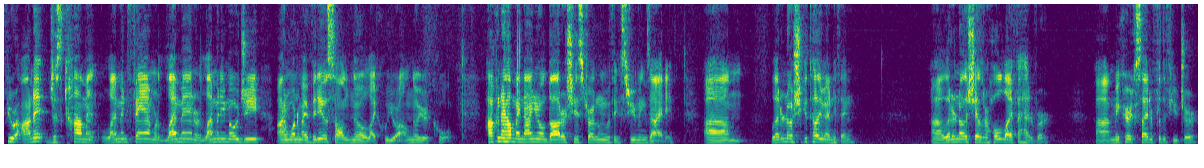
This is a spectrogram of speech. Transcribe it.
if you're on it, just comment lemon fam or lemon or lemon emoji on one of my videos so I'll know like who you are. I'll know you're cool. How can I help my nine year old daughter? She's struggling with extreme anxiety. Um, let her know she could tell you anything. Uh, let her know that she has her whole life ahead of her. Uh, make her excited for the future.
